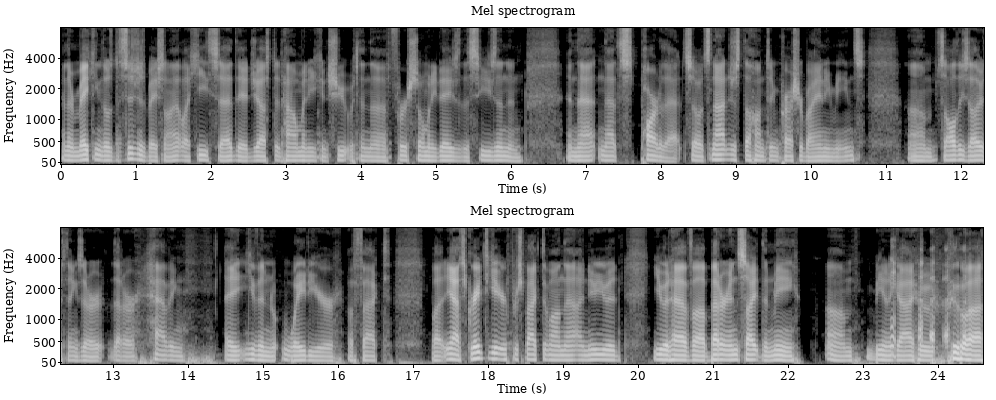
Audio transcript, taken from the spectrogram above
and they're making those decisions based on that. Like Heath said, they adjusted how many you can shoot within the first so many days of the season, and and that and that's part of that. So it's not just the hunting pressure by any means. Um, so all these other things that are that are having a even weightier effect. But yeah, it's great to get your perspective on that. I knew you would you would have uh, better insight than me, um, being a guy who who uh,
